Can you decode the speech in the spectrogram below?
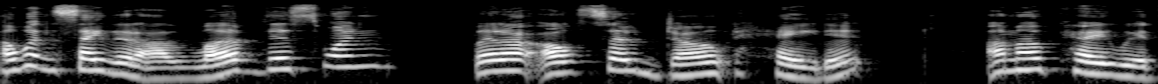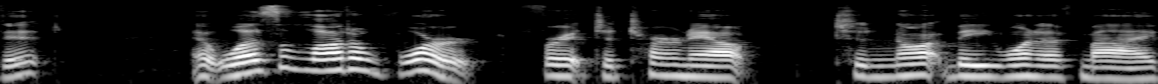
I wouldn't say that I love this one, but I also don't hate it. I'm okay with it. It was a lot of work for it to turn out to not be one of my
